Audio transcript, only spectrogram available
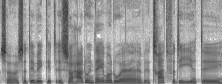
Så, så det er vigtigt. Så har du en dag, hvor du er træt, fordi at øh,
